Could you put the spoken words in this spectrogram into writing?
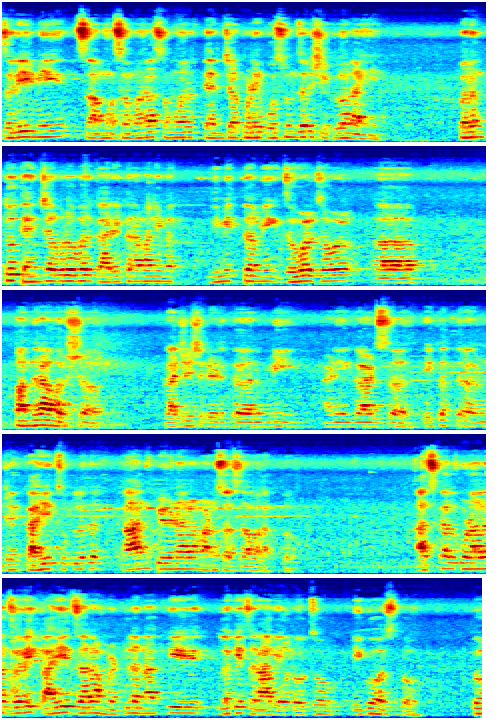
जरी मी साम समोरासमोर त्यांच्या पुढे बसून जरी शिकलो नाही परंतु त्यांच्याबरोबर कार्यक्रमानिमित्त निमित्त मी जवळजवळ पंधरा वर्ष राजेश रेडकर मी आणि गाड सर एकत्र म्हणजे काही चुकलं तर कान पिळणारा माणूस असावा लागतो. आजकाल कुणाला जरी काही जरा म्हटलं ना की लगेच राग येतो जो इगो असतो तो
